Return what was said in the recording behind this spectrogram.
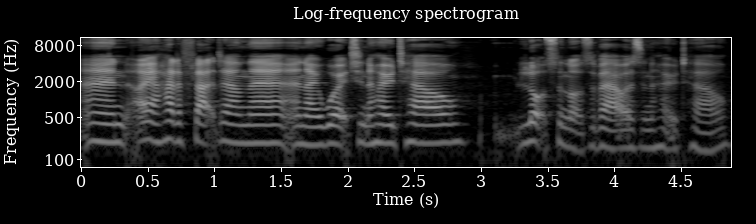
and I had a flat down there and I worked in a hotel, lots and lots of hours in a hotel.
